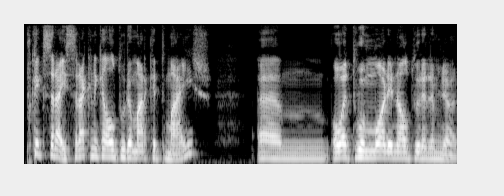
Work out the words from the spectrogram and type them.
Porquê que será isso? Será que naquela altura marca-te mais? Ahm, ou a tua memória na altura era melhor?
